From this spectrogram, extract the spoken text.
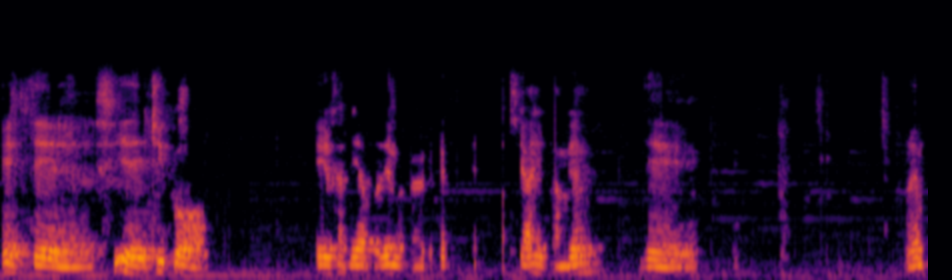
Este, sí, de chico ya tenía problemas sociales también, de problemas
